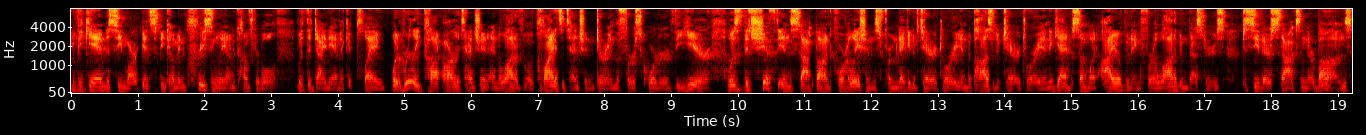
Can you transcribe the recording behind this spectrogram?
you began to see markets become increasingly uncomfortable with the dynamic at play. What really caught our attention and a lot of uh, clients' attention during the first quarter of the year was the shift in stock bond correlations from negative territory into positive territory. And again, somewhat eye opening for a lot of investors to see their stocks and their bonds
